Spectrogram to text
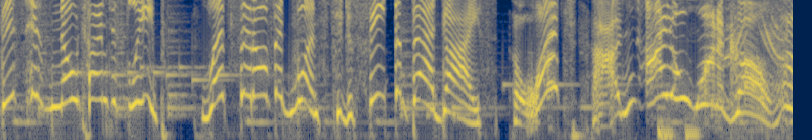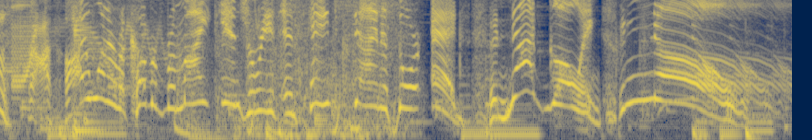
this is no time to sleep. Let's set off at once to defeat the bad guys. What? Uh, I don't want to go. Mm, I, I want to recover from my injuries and paint dinosaur eggs. Not going. No!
